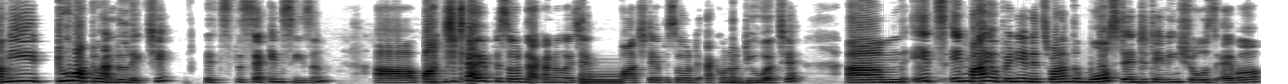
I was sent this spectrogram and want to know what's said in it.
আমি টু হট টু হ্যান্ডেল দেখছি। ইটস দ্য সেকেন্ড সিজন পাঁচটা এপিসোড দেখানো হয়েছে। পাঁচটা এপিসোড এখনও ডিউ আছে। um, it's in my opinion it's one of the most entertaining shows ever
